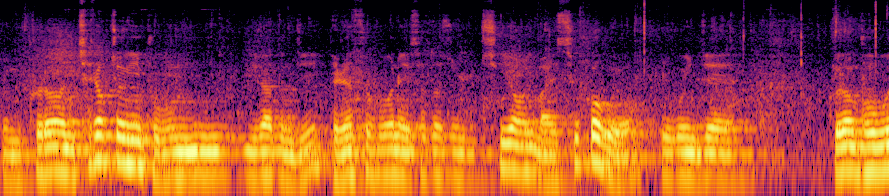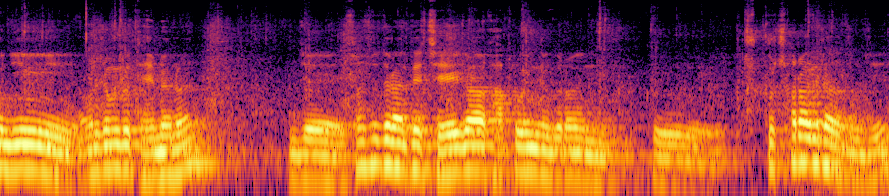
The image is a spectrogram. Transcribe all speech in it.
좀 그런 체력적인 부분이라든지 밸런스 부분에 있어서 좀 신경을 많이 쓸 거고요. 그리고 이제 그런 부분이 어느 정도 되면은 이제 선수들한테 제가 갖고 있는 그런 그 축구 철학이라든지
